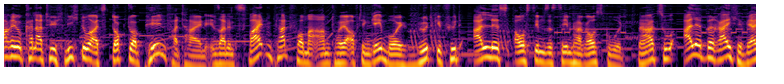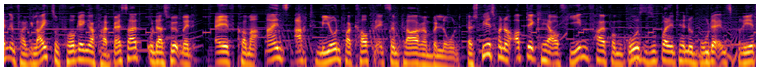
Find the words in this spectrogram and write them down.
Mario kann natürlich nicht nur als Doktor Pillen verteilen. In seinem zweiten Plattformer-Abenteuer auf den Gameboy wird gefühlt alles aus dem System herausgeholt. Nahezu alle Bereiche werden im Vergleich zum Vorgänger verbessert und das wird mit 11,18 Millionen verkauften Exemplaren belohnt. Das Spiel ist von der Optik her auf jeden Fall vom großen Super Nintendo Bruder inspiriert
